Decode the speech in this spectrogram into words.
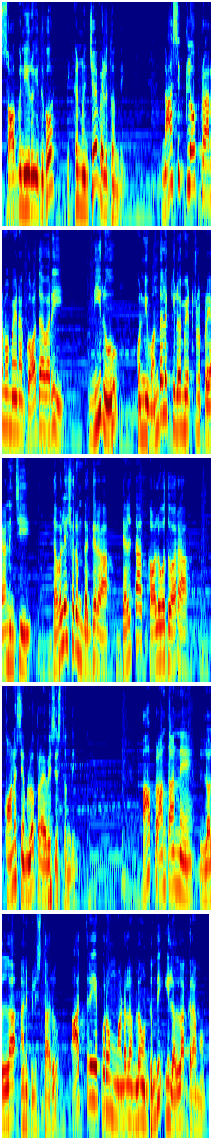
సాగునీరు ఇదిగో ఇక్కడి నుంచే వెళుతుంది. నాసిక్లో ప్రారంభమైన గోదావరి నీరు కొన్ని వందల కిలోమీటర్లు ప్రయాణించి ధవళేశ్వరం దగ్గర డెల్టా కాలువ ద్వారా కోనసీమలో ప్రవేశిస్తుంది. ఆ ప్రాంతాన్నే లొల్లా అని పిలుస్తారు. ఆత్రేయపురం మండలంలో ఉంటుంది ఈ లొల్లా గ్రామం.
